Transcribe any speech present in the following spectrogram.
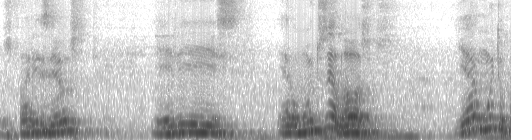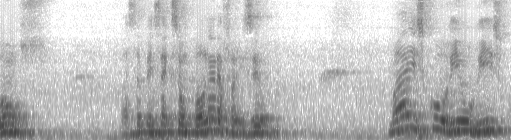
Os fariseus, eles eram muito zelosos e eram muito bons. Basta pensar que São Paulo era fariseu. Mas corria o risco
